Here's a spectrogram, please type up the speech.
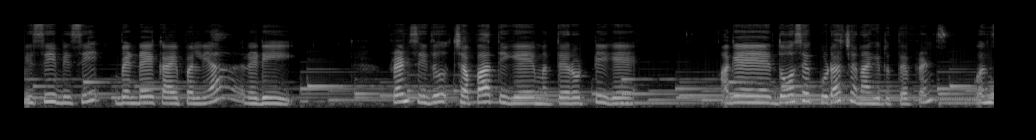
ಬಿಸಿ ಬಿಸಿ ಬೆಂಡೆಕಾಯಿ ಪಲ್ಯ ರೆಡಿ. ಫ್ರೆಂಡ್ಸ್, ಇದು ಚಪಾತಿಗೆ ಮತ್ತು ರೊಟ್ಟಿಗೆ ಹಾಗೆ ದೋಸೆ ಕೂಡ ಚೆನ್ನಾಗಿರುತ್ತೆ ಫ್ರೆಂಡ್ಸ್ ಒಂದು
